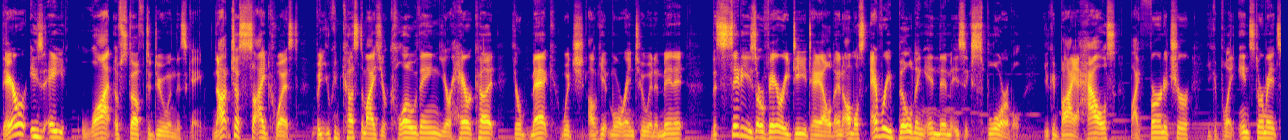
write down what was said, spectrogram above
There is a lot of stuff to do in this game. Not just side quests, but you can customize your clothing, your haircut, your mech, which I'll get more into in a minute. The cities are very detailed, and almost every building in them is explorable. You can buy a house, buy furniture, you can play instruments,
